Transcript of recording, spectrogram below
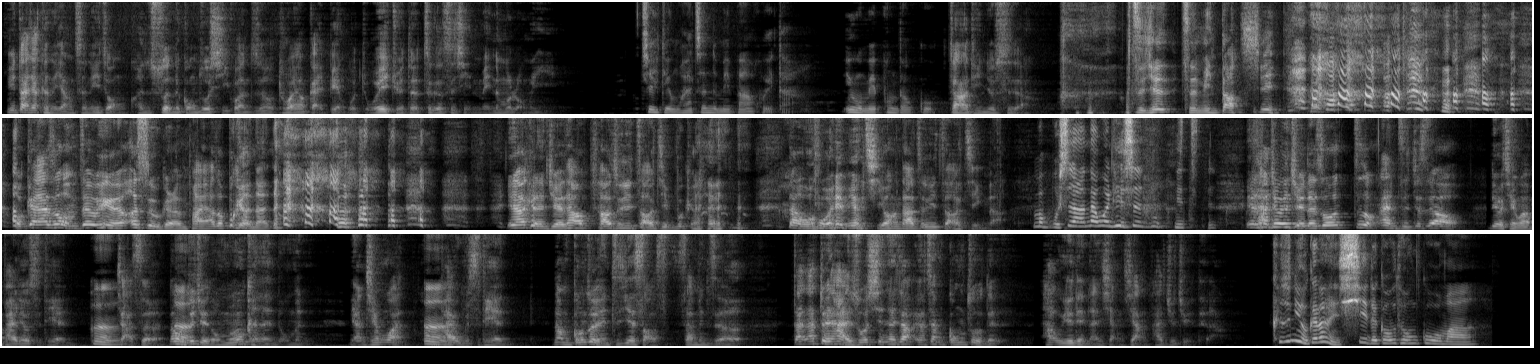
因为大家可能养成了一种很顺的工作习惯之后，突然要改变，我我也觉得这个事情没那么容易。这一点我还真的没办法回答，因为我没碰到过。张雅婷就是啊，我直接指名道姓。我跟他说我们这部片有二十五个人拍，他说不可能，因为他可能觉得他要他要出去找景不可能，但我我也没有期望他出去找景啦，那不是啊，那问题是你，因为他就会觉得说这种案子就是要六千万拍六十天，嗯，假设，那我就觉得我们有可能我们两千万，我们拍五十天，那我们工作人员直接少三分之二，但他对他来说，现在要要这样工作的，他有点难想象，他就觉得啊，可是你有跟他很细的沟通过吗？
